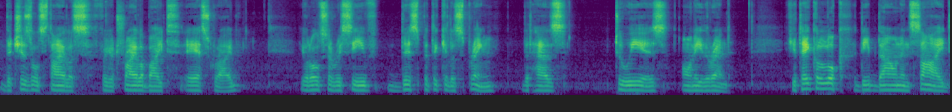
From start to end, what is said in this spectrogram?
the chisel stylus for your Trilobite Air Scribe, you'll also receive this particular spring that has two ears on either end. If you take a look deep down inside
